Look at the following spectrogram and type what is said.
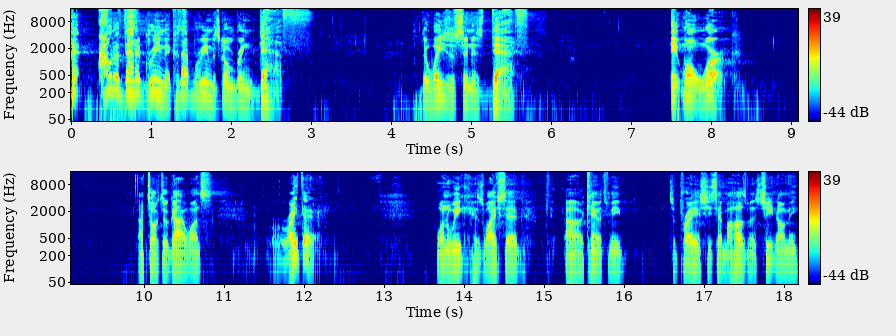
out of that agreement because that agreement is going to bring death. The wages of sin is death. It won't work. I talked to a guy once, right there. One week, his wife said, uh, came up to me to pray, and she said, My husband's cheating on me.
